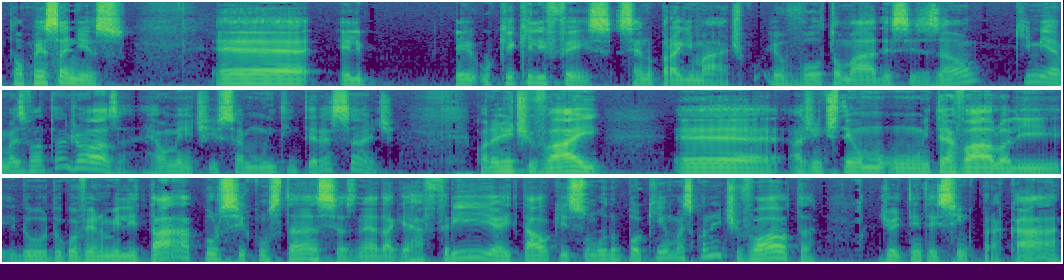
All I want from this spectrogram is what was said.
Então pensa nisso. É, ele, ele, o que, que ele fez, sendo pragmático? Eu vou tomar a decisão que me é mais vantajosa. Realmente, isso é muito interessante. Quando a gente vai é, a gente tem um, um intervalo ali do, do, governo militar por circunstâncias né, da Guerra Fria e tal, que isso muda um pouquinho, mas quando a gente volta de 85 para cá,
